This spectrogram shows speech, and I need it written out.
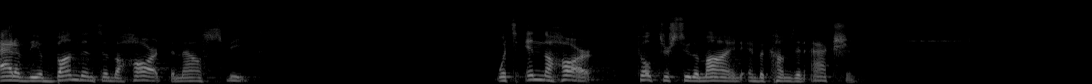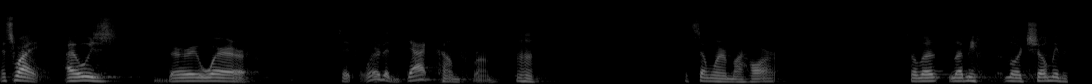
Out of the abundance of the heart, the mouth speaks. What's in the heart filters through the mind and becomes an action. That's why I always very aware. I said, Where did that come from? it's somewhere in my heart. So let, let me, Lord, show me the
